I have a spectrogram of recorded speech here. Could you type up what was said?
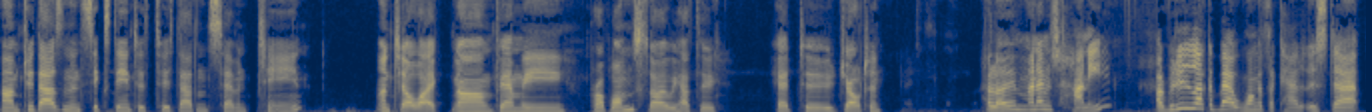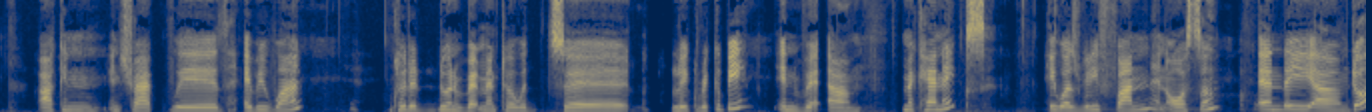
um, 2016 to 2017, until like um, family problems, so we had to head to Geraldton. Hello, my name is Honey. I really like about Wongutha Cat is that I can interact with everyone, included doing a vet mentor with Sir Luke Rickaby in um, mechanics. He was really fun and awesome. And the um, dorm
